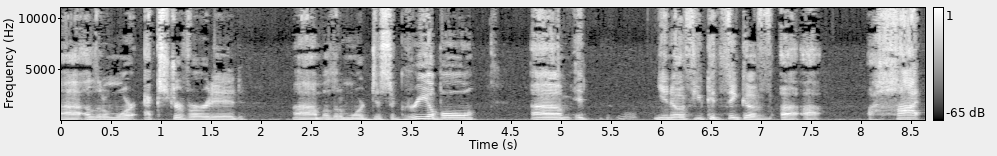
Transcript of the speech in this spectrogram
uh, a little more extroverted, um, a little more disagreeable. Um, it, you know, if you could think of a, a, a, hot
